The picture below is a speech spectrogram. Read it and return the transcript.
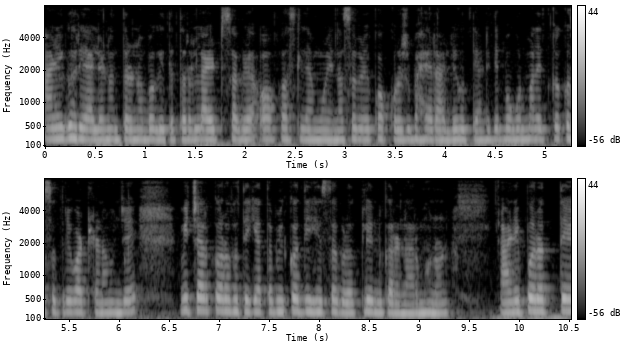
आणि घरी आल्यानंतरनं बघितलं तर लाइट सगळ्या ऑफ असल्यामुळे ना सगळे कॉक्रोच बाहेर आले होते. आणि ते बघून मला इतकं कसं तरी वाटलं ना म्हणजे विचार करत होते की आता मी कधी हे सगळं क्लीन करणार म्हणून. आणि परत ते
